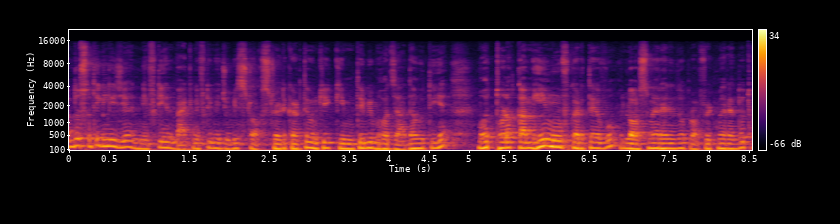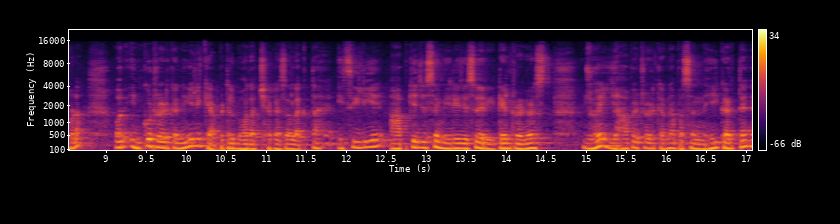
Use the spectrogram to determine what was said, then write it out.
अब दोस्तों देख लीजिए, निफ्टी एंड बैंक निफ्टी में जो भी स्टॉक्स ट्रेड करते हैं, उनकी कीमतें भी बहुत ज़्यादा होती है। बहुत थोड़ा कम ही मूव करते हैं वो। लॉस में रहने दो प्रॉफिट में रहने दो थोड़ा। और इनको ट्रेड करने के लिए कैपिटल बहुत अच्छा कैसा लगता है। इसीलिए आपके जैसे, मेरे जैसे रिटेल ट्रेडर्स जो है, यहाँ पर ट्रेड करना पसंद नहीं करते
